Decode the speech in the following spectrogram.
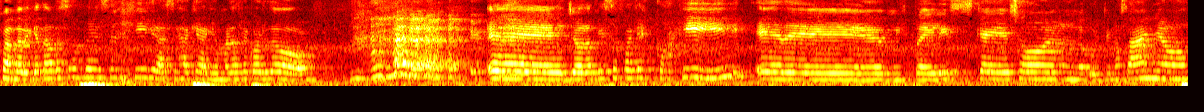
cuando vi que que hacer un playlist aquí, gracias a que alguien me lo recordó, eh, yo lo que hice fue que escogí eh, de mis playlists que he hecho en los últimos años,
